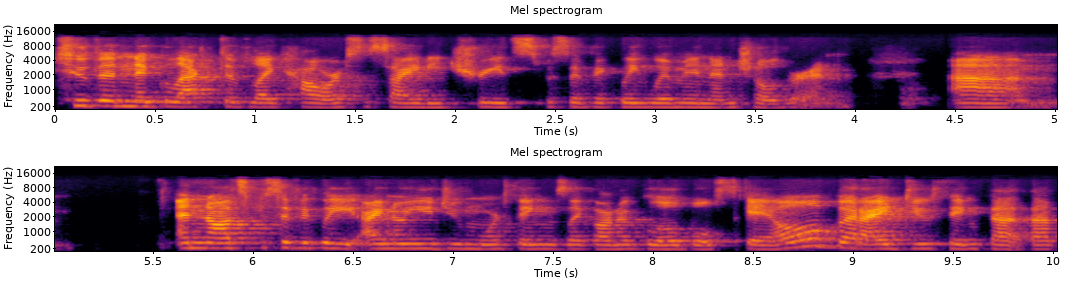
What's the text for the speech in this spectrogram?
to the neglect of like how our society treats specifically women and children um, and not specifically i know you do more things like on a global scale but i do think that that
